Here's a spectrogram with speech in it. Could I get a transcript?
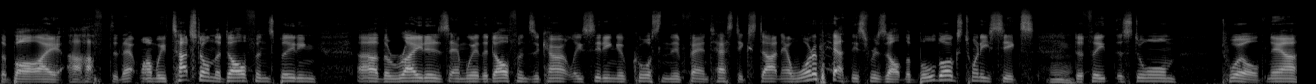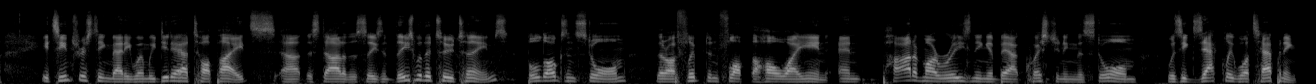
the bye after that one. We've touched on the Dolphins beating uh, the Raiders, and where the Dolphins are currently sitting, of course, in their fantastic start. Now, what about this result? The Bulldogs 26 defeat the Storm 12. Now, it's interesting, Matty, when we did our top eights uh, at the start of the season, these were the two teams, Bulldogs and Storm, that I flipped and flopped the whole way in. And part of my reasoning about questioning the Storm was exactly what's happening.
